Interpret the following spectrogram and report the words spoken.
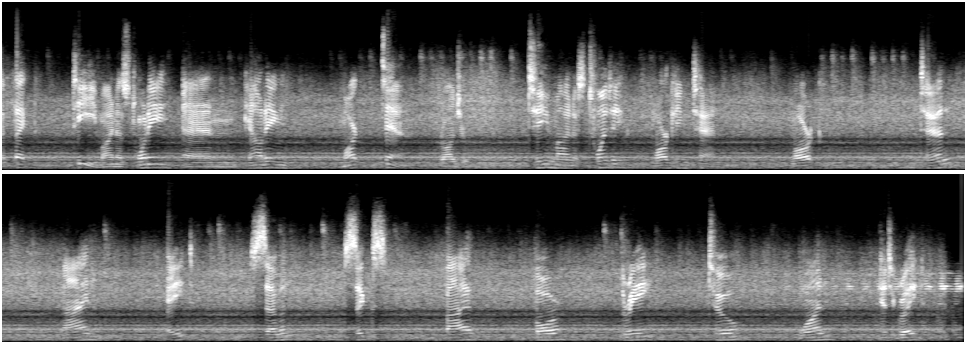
Effect T minus 20 and counting Mark 10. Roger. T minus 20, marking 10. Mark 10, 9, 8, 7, 6, 5, 4, 3, 2, 1. Integrate.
